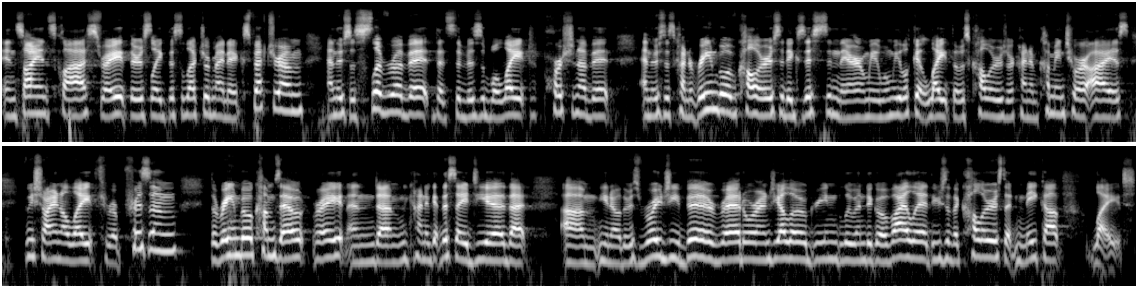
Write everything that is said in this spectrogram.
in science class, right? There's like this electromagnetic spectrum, and there's a sliver of it that's the visible light portion of it, and there's this kind of rainbow of colors that exists in there. And we, when we look at light, those colors are kind of coming to our eyes. We shine a light through a prism, the rainbow comes out, right? And um, we kind of get this idea that, um, you know, there's Roy G. Biv, red, orange, yellow, green, blue, indigo, violet. These are the colors that make up light.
